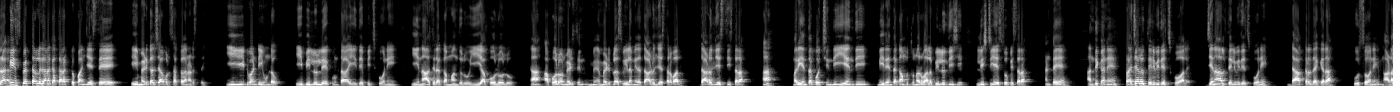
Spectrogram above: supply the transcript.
డ్రగ్ ఇన్స్పెక్టర్లు గనక కరెక్ట్ పనిచేస్తే ఈ మెడికల్ షాపులు చక్కగా నడుస్తాయి. ఈ ఇటువంటివి ఉండవు. ఈ బిల్లులు లేకుండా ఈ తెప్పించుకొని ఈ నాసిరకం మందులు ఈ అపోలోలు అపోలో మెడిసిన్ మెడిప్లస్ వీళ్ళ మీద దాడులు చేస్తారా వాళ్ళు? దాడులు చేసి తీస్తారా? మరి ఎంతకు వచ్చింది ఏంది? మీరు ఎంత అమ్ముతున్నారు వాళ్ళ బిల్లులు తీసి లిస్ట్ చేసి చూపిస్తారా? అంటే అందుకనే ప్రజలు తెలివి తెచ్చుకోవాలి. జనాలు తెలివి తెచ్చుకొని డాక్టర్ దగ్గర కూర్చొని ఆడ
